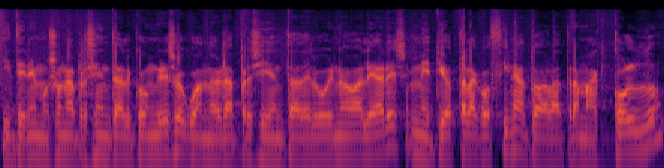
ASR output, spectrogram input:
y tenemos una presidenta del Congreso cuando era presidenta del Gobierno de Baleares, metió hasta la cocina toda la trama Coldo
